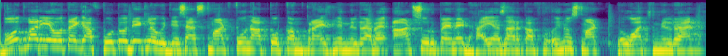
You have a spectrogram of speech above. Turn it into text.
बहुत बार ये होता है कि आप फ़ोटो देख लोगे, जैसे स्मार्टफ़ोन आपको कम प्राइस में मिल रहा है आठ सौ रुपए में ढाई हज़ार का यू नो स्मार्ट वॉच मिल रहा है।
